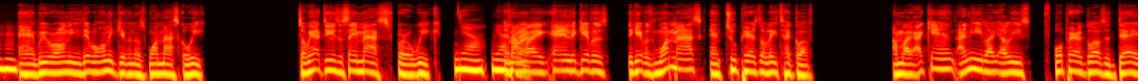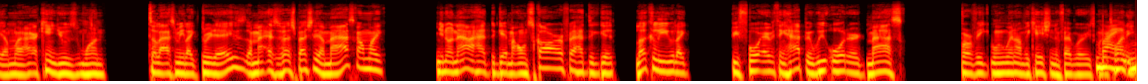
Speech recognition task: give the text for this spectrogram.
Mhm, mhm. and we were only they were only giving us one mask a week, so we had to use the same mask for a week. Yeah, yeah. And I'm like, and they gave us they gave us one mask and two pairs of latex gloves. I'm like, I can't. I need like at least four pair of gloves a day. I'm like, I can't use one to last me like three days. A ma- especially a mask. I'm like, you know, now I had to get my own scarf. I had to get. Luckily, like before everything happened, we ordered masks for when we went on vacation in February 2020. Right,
